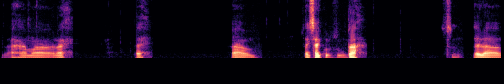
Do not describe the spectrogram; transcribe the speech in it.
là hàm à, này. Đây. Hàm danh sách của chúng ta. Đây là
